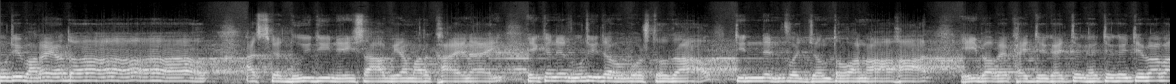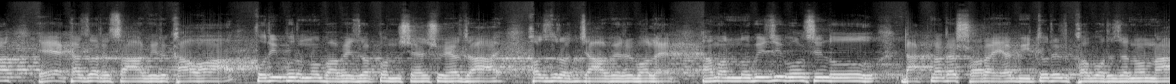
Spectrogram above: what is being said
রুটি বাড়াইয়া দাও, আজকে দুই দিন এই সাহাবি আমার খায় নাই, এখানে রুটি দাও গোস্ত দাও, তিন দিন পর্যন্ত অনাহার। এইভাবে খাইতে খাইতে খাইতে খাইতে বাবা এক হাজার সাহাবির খাওয়া পরিপূর্ণভাবে যখন শেষ হয়ে যায় হজরত জাবের বলেন আমার নবীজি বলছিল, ডাকনাটা সরাইয়া ভিতরের খবর যেন না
